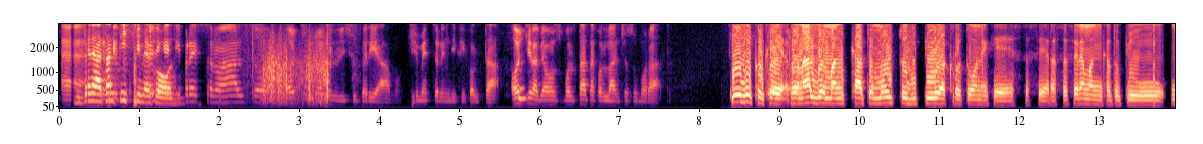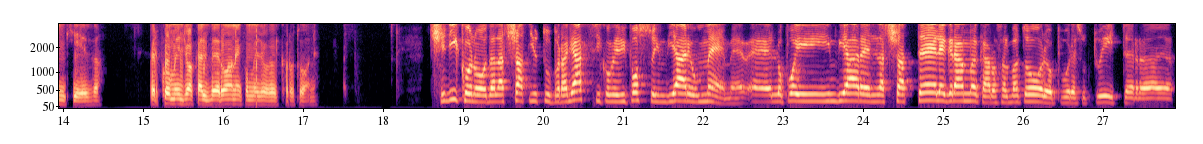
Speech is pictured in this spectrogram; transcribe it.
Eh, dipende da tantissime cose. che ti prestano alto, oggi noi non li superiamo, ci mettono in difficoltà. Oggi l'abbiamo svoltata con lancio su Morata. Io dico che Ronaldo è mancato molto di più a Crotone che stasera. Stasera è mancato più in Chiesa, per come gioca il Verone e come gioca il Crotone. Ci dicono dalla chat YouTube, ragazzi, come vi posso inviare un meme? Eh, lo puoi inviare nella chat Telegram, caro Salvatore, oppure su Twitter, eh,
